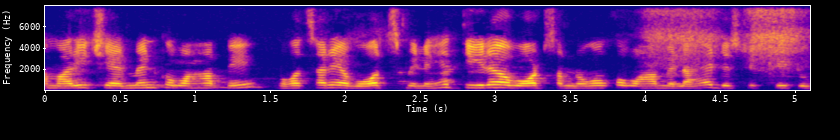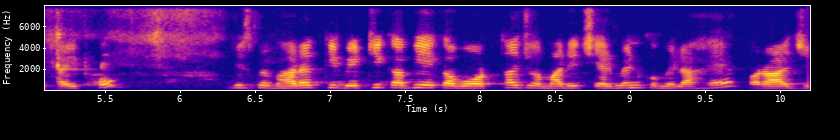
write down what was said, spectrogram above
हमारी चेयरमैन को वहाँ पे बहुत सारे अवार्ड्स मिले हैं। तेरह अवार्ड्स हम लोगों को वहाँ मिला है डिस्ट्रिक्ट थ्री टू फाइव को, जिसमें भारत की बेटी का भी एक अवार्ड था जो हमारी चेयरमैन को मिला है। और आज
